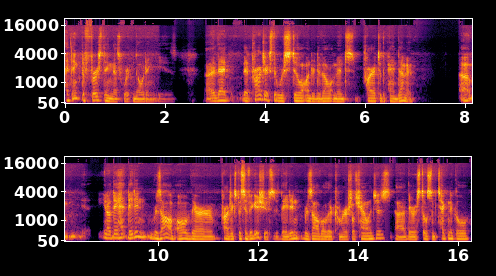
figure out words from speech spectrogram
I think the first thing that's worth noting is uh, that that projects that were still under development prior to the pandemic, um, you know, they they didn't resolve all of their project specific issues. They didn't resolve all their commercial challenges. Uh, there were still some technical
